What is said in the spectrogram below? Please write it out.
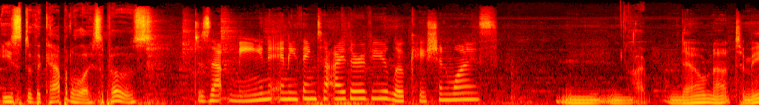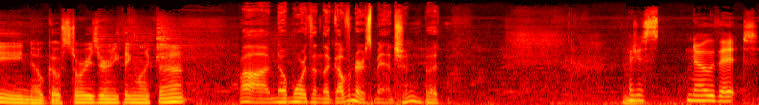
east of the capital, I suppose. Does that mean anything to either of you, location wise? Mm, no, not to me. No ghost stories or anything like that. Uh, no more than the governor's mansion, but. I just know that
